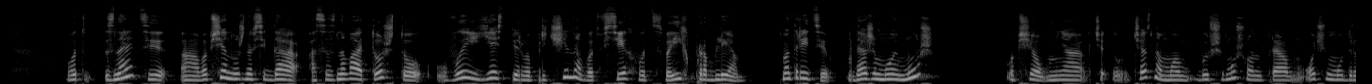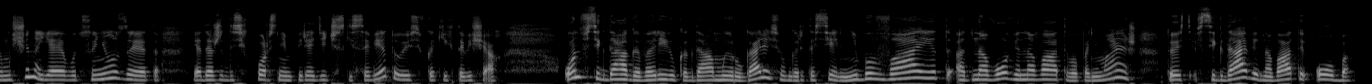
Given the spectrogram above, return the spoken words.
– вот знаете, а, вообще нужно всегда осознавать то, что вы и есть первопричина вот всех вот своих проблем. Смотрите, даже мой муж, вообще у меня, честно, мой бывший муж, он прям очень мудрый мужчина, я его ценю за это, я даже до сих пор с ним периодически советуюсь в каких-то вещах. Он всегда говорил, когда мы ругались, он говорит, Асель, не бывает одного виноватого, понимаешь? То есть всегда виноваты оба.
